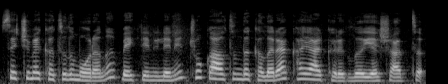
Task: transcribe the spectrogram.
Seçime katılım oranı beklenilenin çok altında kalarak hayal kırıklığı yaşattı.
